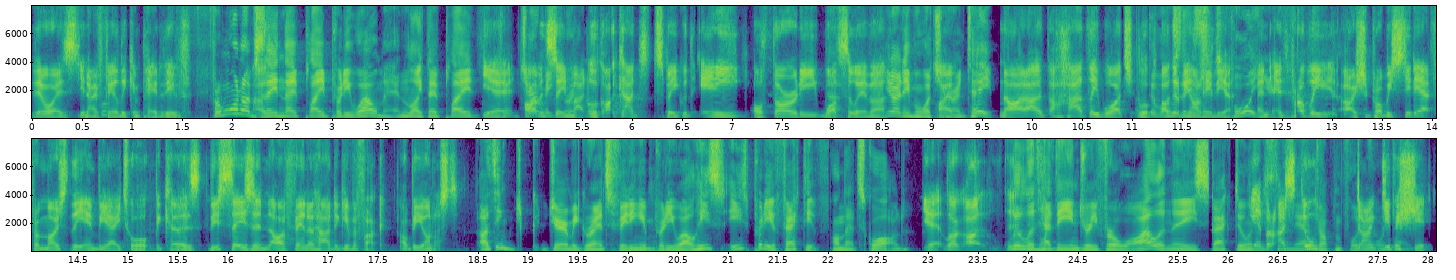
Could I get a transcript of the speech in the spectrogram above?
They're always, you know, fairly competitive. From what I've seen, they've played pretty well, man. Like they've played. Yeah, J- I haven't seen Green- much. Look, I can't speak with any authority whatsoever. You don't even watch your I- own team. No, I, I hardly watch. Look, I'm going to be honest with you, you. and it's probably I should probably sit out from most of the NBA talk because this season I've found it hard to give a fuck. I'll be honest. I think Jerami Grant's fitting in pretty well. He's he's pretty effective on that squad. Yeah, like I, Lillard had the injury for a while, and then he's back doing. Yeah, his but I thing now, still dropping 40 don't give a shit.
